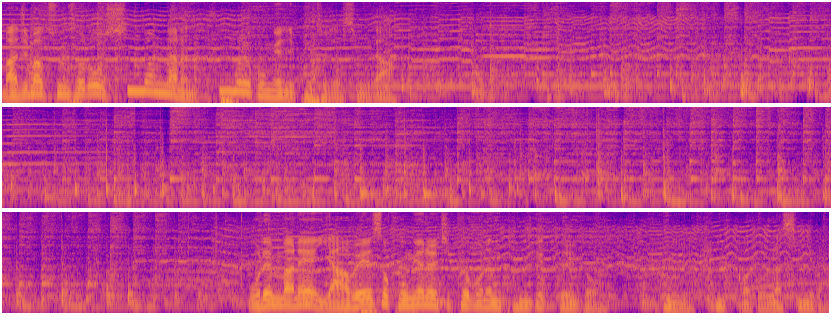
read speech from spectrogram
마지막 순서로 신명나는 풍물 공연이 펼쳐졌습니다. 오랜만에 야외에서 공연을 지켜보는 관객들도 흥이 한껏 올랐습니다.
